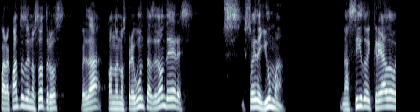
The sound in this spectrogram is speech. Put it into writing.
¿Para cuántos de nosotros, verdad? Cuando nos preguntas, ¿de dónde eres? soy de Yuma. Nacido y creado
